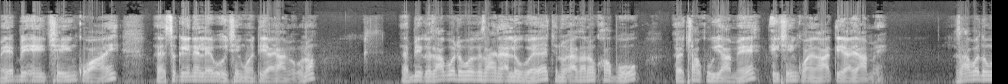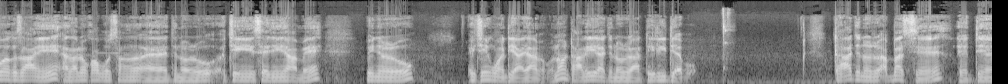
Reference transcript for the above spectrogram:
မယ်ပြီး exchange coin အဲ skin နဲ့လည်းဖို့ exchange coin 100ရမယ်ပေါ့နော်။ပြီးကစားပွဲတစ်ပွဲကစားနေအဲ့လိုပဲကျွန်တော်အသာတော့ခောက်ဖို့6ခုရမယ်။ exchange coin က100ရမယ်။ကစားပွဲသုံးပွဲကစားရင်အသာတော့ခောက်ဖို့အဲကျွန်တော်တို့အချိန်10ချိန်ရမယ်။ပြီးကျွန်တော်တို့ exchange coin 100ရမယ်ပေါ့နော်။ဒါလေးကကျွန်တော်တို့က daily debt ပေါ့။ဒါကကျွန်တော်တို့အပတ်စဉ်တင်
